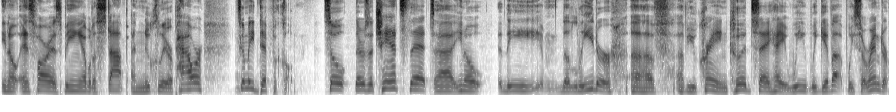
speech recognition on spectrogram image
you know, as far as being able to stop a nuclear power, it's going to be difficult. So there's a chance that uh, you know the the leader of of Ukraine could say, "Hey, we we give up, we surrender,"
